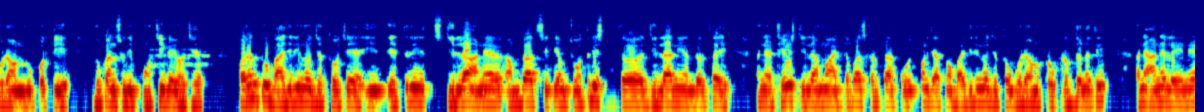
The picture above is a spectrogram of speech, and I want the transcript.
ગોડાઉન ઉપરથી દુકાન સુધી પહોંચી ગયો છે. પરંતુ બાજરીનો જથ્થો છે એ તેત્રીસ જિલ્લા અને અમદાવાદ સિટી એમ ચોત્રીસ જિલ્લાની અંદર થઈ અને અઠ્યાવીસ જિલ્લામાં આજ તપાસ કરતાં કોઈ પણ જાતનો બાજરીનો જથ્થો ગોડાઉન ઉપર ઉપલબ્ધ નથી અને આને લઈને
